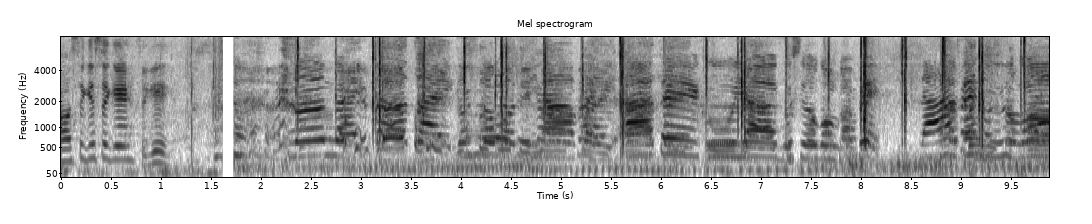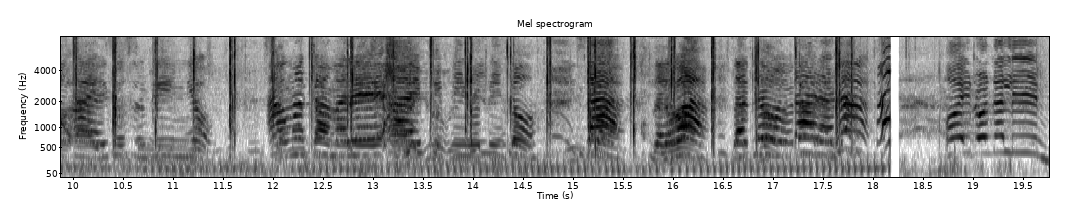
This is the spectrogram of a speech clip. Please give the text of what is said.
Oh, sige, sige. Sige. Nanay, tatay, gusto ko tinapay. Ate, kuya, gusto kong kape. Lahat ng gusto ko ay susundin nyo. Ang magkamali ay pipinutin ko. Isa, dalawa, tatlo, tara na! Hoy, Ronaldin!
